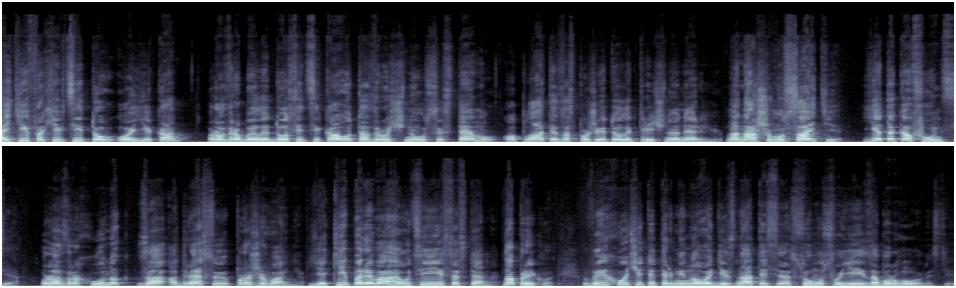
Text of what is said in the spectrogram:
IT-фахівці ТОВ ОЄК розробили досить цікаву та зручну систему оплати за спожиту електричну енергію. На нашому сайті є така функція. Розрахунок за адресою проживання. Які переваги у цієї системи? Наприклад, ви хочете терміново дізнатися суму своєї заборгованості,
